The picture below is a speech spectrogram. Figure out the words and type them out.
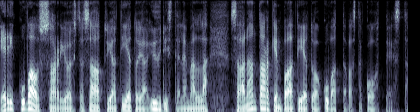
Eri kuvaussarjoista saatuja tietoja yhdistelemällä saadaan tarkempaa tietoa kuvattavasta kohteesta.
